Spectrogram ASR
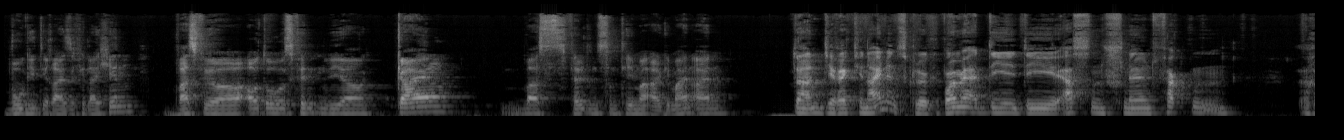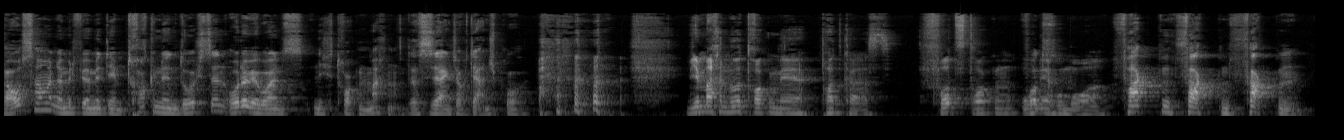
Wo geht die Reise vielleicht hin? Was für Autos finden wir geil? Was fällt uns zum Thema allgemein ein? Dann direkt hinein ins Glück. Wollen wir die, die ersten schnellen Fakten raushauen, damit wir mit dem Trockenen durch sind? Oder wir wollen es nicht trocken machen? Das ist ja eigentlich auch der Anspruch. Wir machen nur trockene Podcasts. Furztrocken, ohne Furz- Humor. Fakten, Fakten, Fakten.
